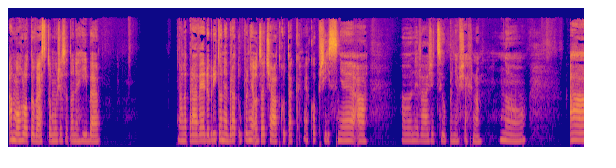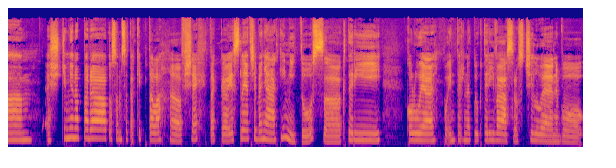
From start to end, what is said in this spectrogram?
a mohlo to vést k tomu, že se to nehýbe. Ale právě je dobrý to nebrat úplně od začátku tak jako přísně a nevážit si úplně všechno. No. A ještě mě napadá, to jsem se taky ptala e, všech, tak jestli je třeba nějaký mýtus, e, který koluje po internetu, který vás rozčiluje, nebo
